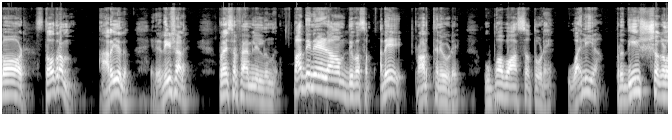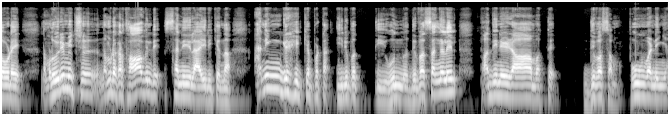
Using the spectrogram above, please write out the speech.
ഗോഡ് സ്തോത്രം. അറിയല്ലോ. രതീഷാണ്. പ്രേഷർ ഫാമിലിയിൽ നിന്ന് പതിനേഴാം ദിവസം അതേ പ്രാർത്ഥനയോടെ ഉപവാസത്തോടെ വലിയ പ്രതീക്ഷകളോടെ നമ്മൾ ഒരുമിച്ച് നമ്മുടെ കർത്താവിന്റെ സന്നിധിയിലായിരിക്കുന്ന അനുഗ്രഹിക്കപ്പെട്ട ഇരുപത്തി ഒന്ന് ദിവസങ്ങളിൽ പതിനേഴാമത്തെ ദിവസം പൂവണിഞ്ഞ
